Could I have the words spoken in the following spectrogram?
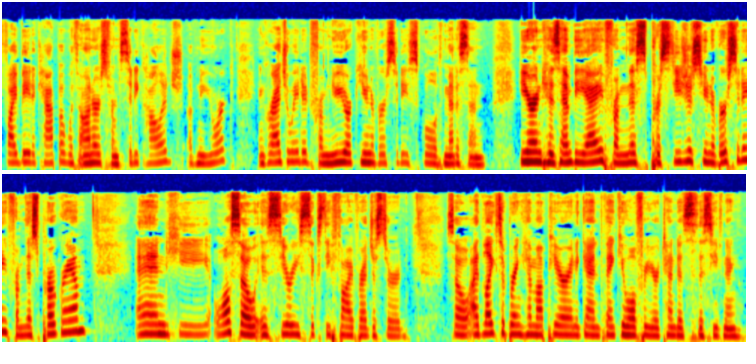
Phi Beta Kappa with honors from City College of New York and graduated from New York University School of Medicine. He earned his MBA from this prestigious university, from this program, and he also is Series 65 registered. So I'd like to bring him up here, and again, thank you all for your attendance this evening.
